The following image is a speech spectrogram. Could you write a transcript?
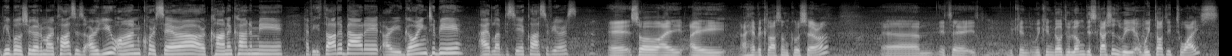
people should go to more classes. Are you on Coursera or Khan Academy? Have you thought about it? Are you going to be? I'd love to see a class of yours. Uh, so I, I I have a class on Coursera. Um, it's a it, we can we can go to long discussions. We we taught it twice.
